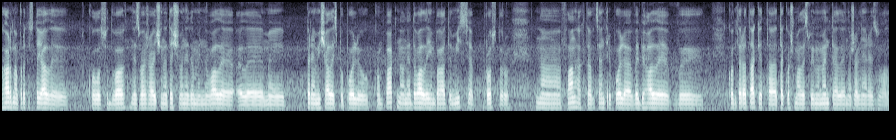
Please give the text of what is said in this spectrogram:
гарно протистояли колосу 2, незважаючи на те, що вони домінували, але ми переміщались по полю компактно, не давали їм багато місця, простору на флангах та в центрі поля. Вибігали в контратаки та також мали свої моменти, але, на жаль, не реалізували.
